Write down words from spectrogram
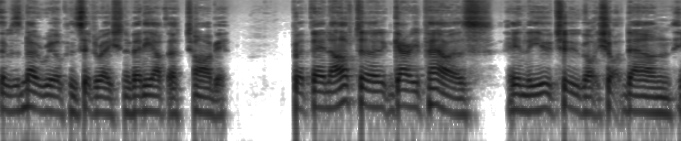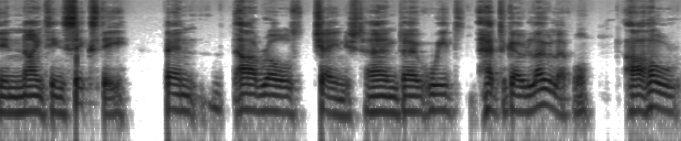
There was no real consideration of any other target. But then after Gary Powers in the U 2 got shot down in 1960, then our roles changed and uh, we had to go low level. Our whole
